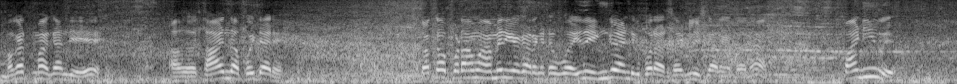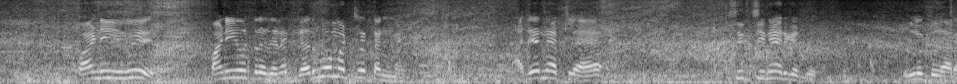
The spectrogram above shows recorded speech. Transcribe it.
மகாத்மா காந்தி அவர் தாழ்ந்தா போயிட்டாரு. தொக்கப்படாமல் அமெரிக்காக்காரங்கிட்ட போ இது இங்கிலாந்துக்கு போகிறார் சார் இங்கிலீஷ்காரங்கிட்ட பணிவு. பணிவு. பணிவுன்றது கர்வமற்ற தன்மை. அதே நேரத்தில் சிரிச்சினே இருக்கிறது. உள்ளுக்குள்ளார.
